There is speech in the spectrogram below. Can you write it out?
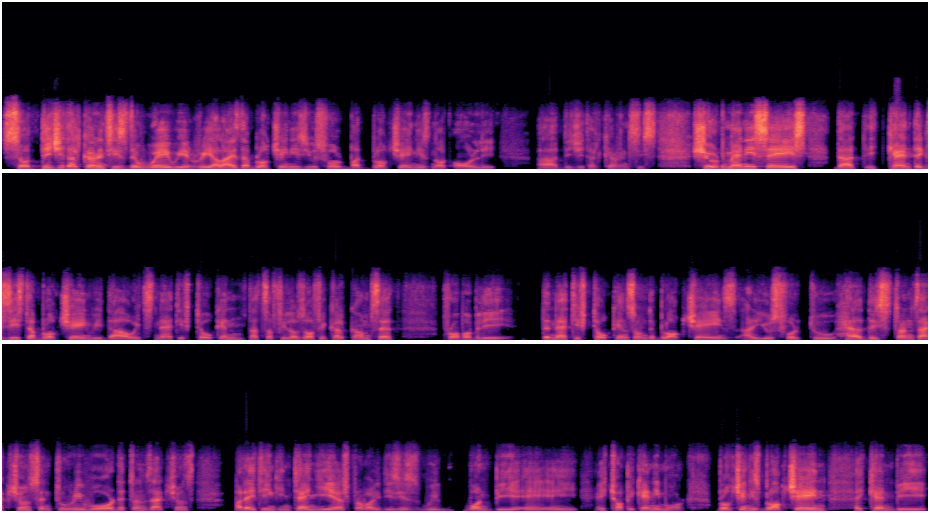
So digital currency is the way we realize that blockchain is useful, but blockchain is not only uh, digital currencies. Sure, many says that it can't exist a blockchain without its native token. That's a philosophical concept. Probably the native tokens on the blockchains are useful to help these transactions and to reward the transactions. But I think in 10 years, probably this is will won't be a, a, a topic anymore. Blockchain is blockchain. It can be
